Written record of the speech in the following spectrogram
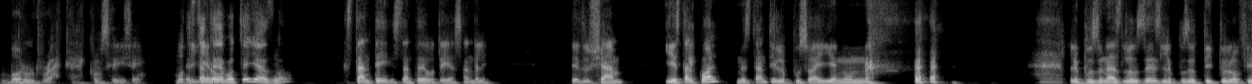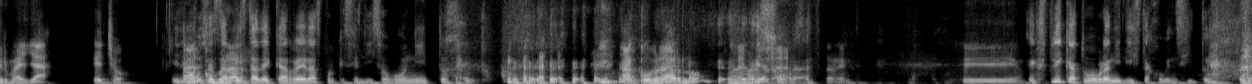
bottle Rack, ¿cómo se dice? Botellero. Estante de botellas, ¿no? estante, estante de botellas, ándale, de Duchamp, y es tal cual, un estante, y lo puso ahí en un. le puso unas luces, le puso título, firma y ya, hecho. Y le A puso esa pista de carreras porque se le hizo bonito. Y a a cobrar, ¿no? Y a Además. cobrar. Exactamente. Eh, Explica tu obra nihilista, jovencito. pues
